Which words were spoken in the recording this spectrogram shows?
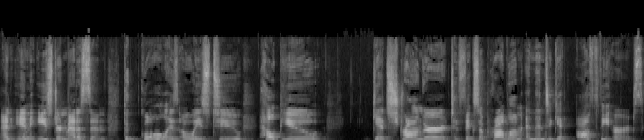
And in Eastern medicine, the goal is always to help you get stronger, to fix a problem, and then to get off the herbs.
